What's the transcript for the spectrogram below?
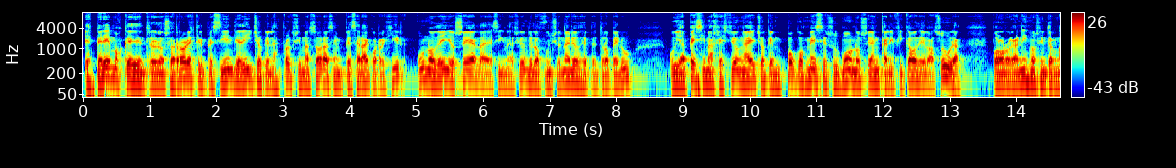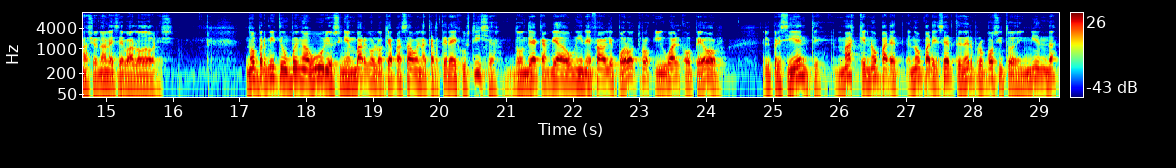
Esperemos que dentro de los errores que el presidente ha dicho que en las próximas horas empezará a corregir, uno de ellos sea la designación de los funcionarios de Petroperú, cuya pésima gestión ha hecho que en pocos meses sus bonos sean calificados de basura por organismos internacionales evaluadores. No permite un buen augurio, sin embargo, lo que ha pasado en la cartera de justicia, donde ha cambiado un inefable por otro igual o peor. El presidente, más que no, no parecer tener propósito de enmienda,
